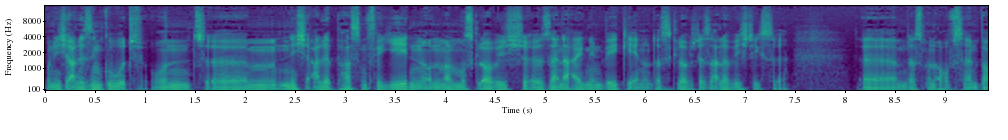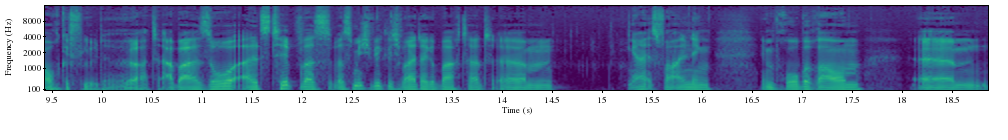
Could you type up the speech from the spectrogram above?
und nicht alle sind gut und ähm, nicht alle passen für jeden und man muss, glaube ich, äh, seinen eigenen Weg gehen und das ist, glaube ich, das Allerwichtigste, äh, dass man auf sein Bauchgefühl hört. Aber so als Tipp, was, was mich wirklich weitergebracht hat, ähm, ja, ist vor allen Dingen im Proberaum ähm,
